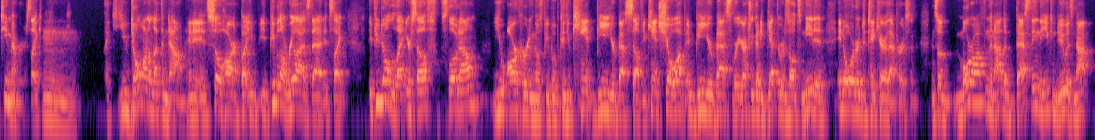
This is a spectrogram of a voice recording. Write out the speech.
team members, like. Mm like you don't want to let them down and it, it's so hard but you, you, people don't realize that it's like if you don't let yourself slow down you are hurting those people because you can't be your best self you can't show up and be your best where you're actually going to get the results needed in order to take care of that person and so more often than not the best thing that you can do is not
